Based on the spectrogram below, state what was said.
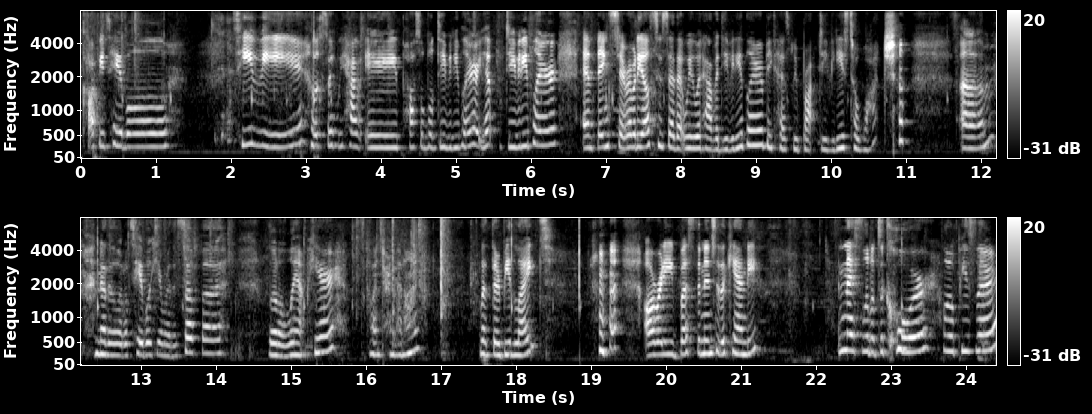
coffee table, TV. Looks like we have a possible DVD player. Yep, DVD player. And thanks to everybody else who said that we would have a DVD player because we brought DVDs to watch. um, another little table here with a sofa, little lamp here. Let's go and turn that on. Let there be light. Already busting into the candy. A nice little decor, little piece there.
